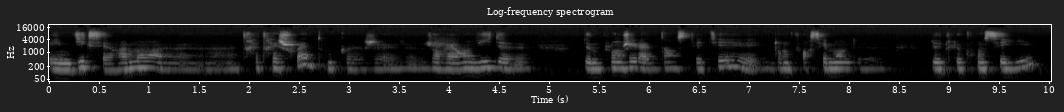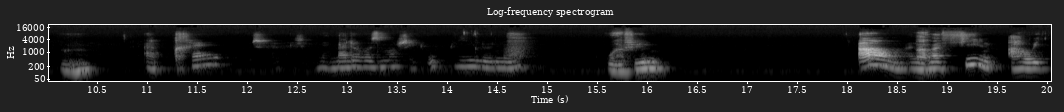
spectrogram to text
Et il me dit que c'est vraiment euh, très très chouette. Donc euh, j'aurais envie de, de me plonger là-dedans cet été. Et donc forcément de, de te le conseiller. Mhm. Après, je- je- mais malheureusement, j'ai oublié le nom. ou un film? Ah, alors Ah. un film? Ah oui.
